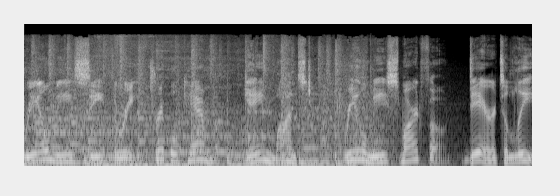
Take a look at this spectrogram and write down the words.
Realme C3 triple camera, game monster. Realme smartphone. Dare to leap.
